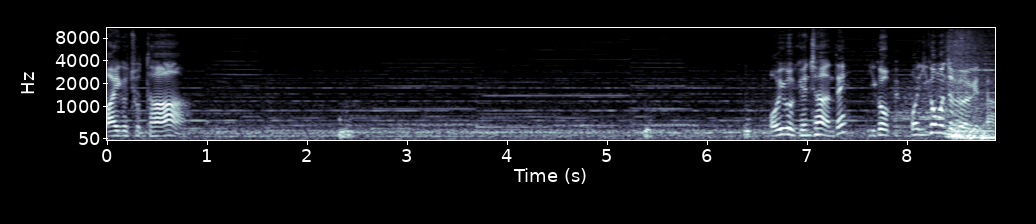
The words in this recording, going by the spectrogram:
와, 이거 좋다. 어, 이거 괜찮은데? 이거, 어, 이거 먼저 배워야겠다.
